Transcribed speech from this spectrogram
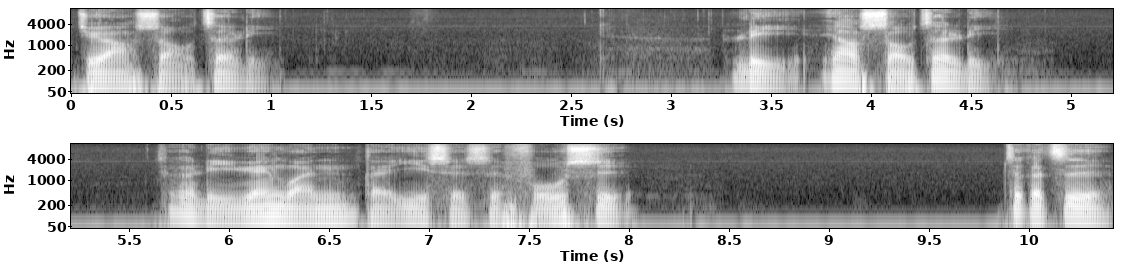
就要守这里。礼要守这里，这个礼原文的意思是服侍。这个字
